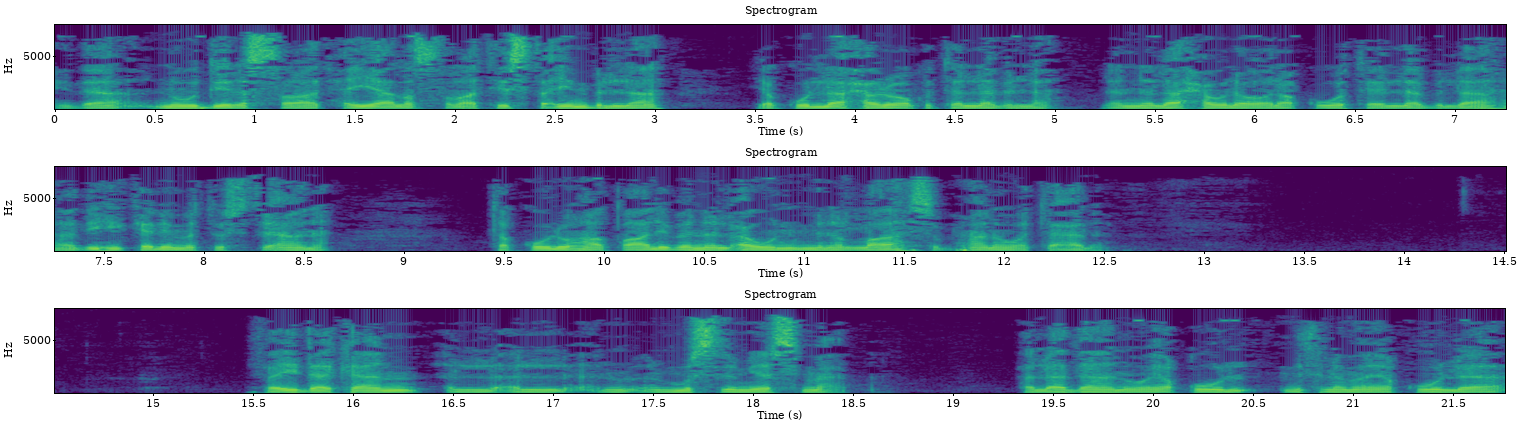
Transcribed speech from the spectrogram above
إذا نودي للصلاة حي على الصلاة يستعين بالله يقول لا حول ولا قوة إلا بالله. لأن لا حول ولا قوة إلا بالله هذه كلمة استعانة. تقولها طالبا العون من الله سبحانه وتعالى. فإذا كان المسلم يسمع الأذان ويقول مثل ما يقول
